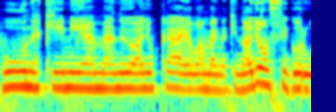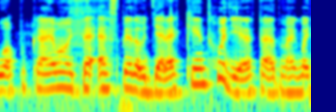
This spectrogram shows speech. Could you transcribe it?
hú, neki milyen menő anyukája van, meg neki nagyon szigorú apukája van, hogy te ezt például gyerekként hogy élted meg, vagy,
